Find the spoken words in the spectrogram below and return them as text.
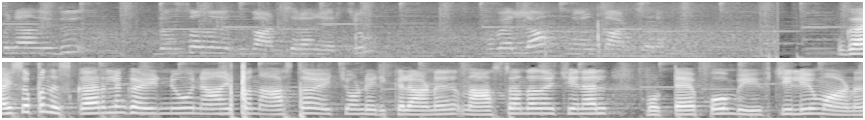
പിന്നെ ഇത് ഡ്രസ്സൊന്ന് നിങ്ങൾക്ക് കാണിച്ചു തരാൻ വിചാരിച്ചു. അപ്പോൾ എല്ലാം നിങ്ങൾക്ക് കാണിച്ചു തരാം. ഗായ്സ് അപ്പോൾ നിസ്കാരെല്ലാം കഴിഞ്ഞു. ഞാൻ ഇപ്പോൾ നാസ്ത കഴിച്ചുകൊണ്ടിരിക്കലാണ് നാസ്ത എന്താണെന്ന് വെച്ച് കഴിഞ്ഞാൽ മുട്ടയപ്പവും ബീഫ് ചില്ലിയുമാണ്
